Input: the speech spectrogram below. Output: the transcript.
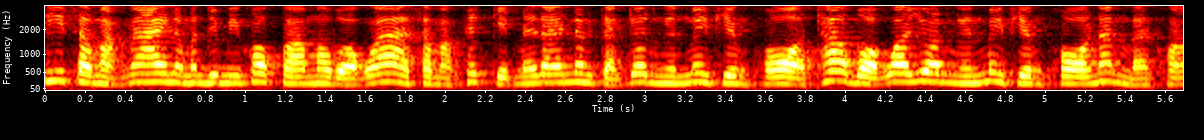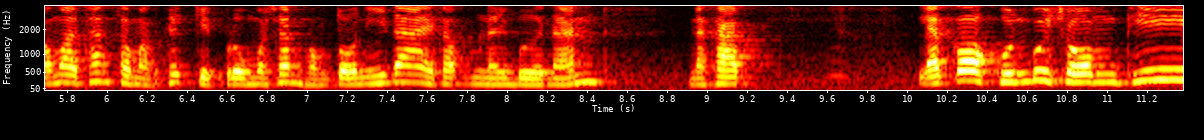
ที่สมัครได้นะมันจะมีข้อความมาบอกว่าสมัครแพ็กเกจไม่ได้เนื่องจากยอดเงินไม่เพียงพอ ถ้าบอกว่ายอดเงินไม่เพียงพอนั่นหมายความว่าท่านสมัครแพ็กเกจโปรโมชั่นของตัวนี้ได้ครับในเบอร์นั้นนะครับ แล้วก็คุณผู้ชมที่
